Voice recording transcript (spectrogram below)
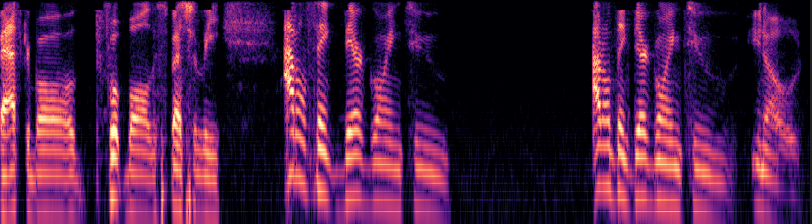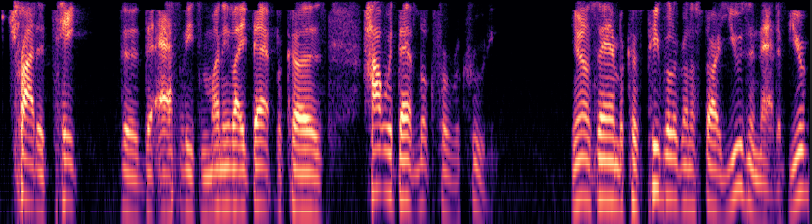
basketball, football, especially. I don't think they're going to. I don't think they're going to, you know, try to take the the athletes' money like that because how would that look for recruiting? You know what I'm saying? Because people are going to start using that. If you're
